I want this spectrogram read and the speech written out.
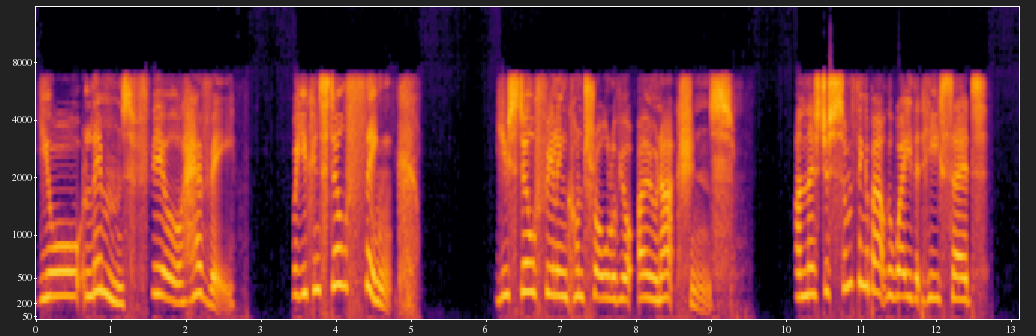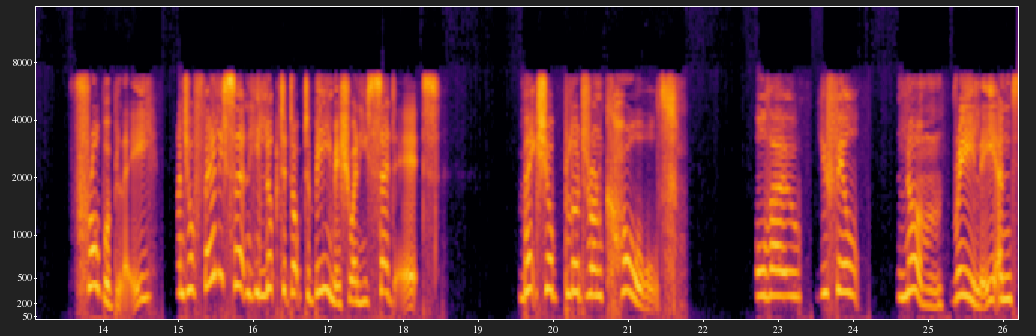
Your limbs feel heavy, but you can still think. You still feel in control of your own actions. And there's just something about the way that he said, probably, and you're fairly certain he looked at Dr. Beamish when he said it, makes your blood run cold. Although you feel numb, really, and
